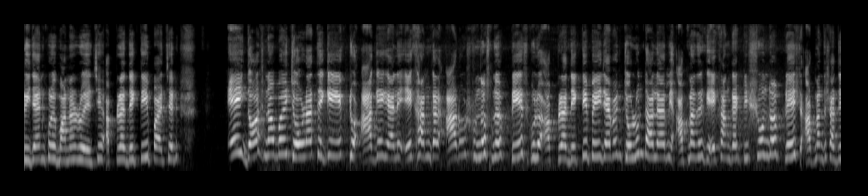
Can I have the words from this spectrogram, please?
ডিজাইন করে বানানো রয়েছে। আপনারা দেখতেই পাচ্ছেন এই দশ নব্বই চৌড়া থেকে একটু আগে গেলে এখানকার আরও সুন্দর সুন্দর প্লেসগুলো আপনারা দেখতে পেয়ে যাবেন। চলুন তাহলে আমি আপনাদেরকে এখানকার একটি সুন্দর প্লেস আপনাদের সাথে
